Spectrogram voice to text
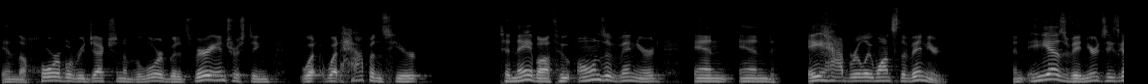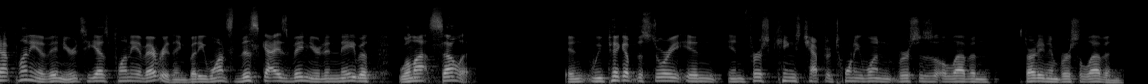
and the horrible rejection of the Lord. But it's very interesting what, what happens here to Naboth, who owns a vineyard, and, and Ahab really wants the vineyard. And he has vineyards. He's got plenty of vineyards. He has plenty of everything, but he wants this guy's vineyard, and Naboth will not sell it. And we pick up the story in, in 1 Kings chapter 21, verses 11, starting in verse 11.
